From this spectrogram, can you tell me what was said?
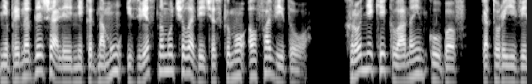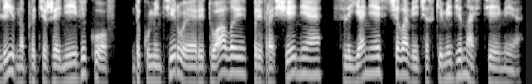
не принадлежали ни к одному известному человеческому алфавиту. Хроники клана инкубов, которые вели на протяжении веков, документируя ритуалы, превращения, слияния с человеческими династиями.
